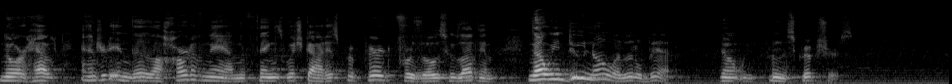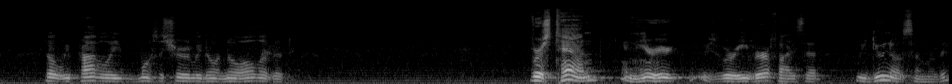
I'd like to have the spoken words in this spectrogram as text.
nor have entered into the heart of man the things which God has prepared for those who love him. Now we do know a little bit, don't we, from the scriptures. But we probably most assuredly don't know all of it. Verse 10, and here is where he verifies that we do know some of it.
